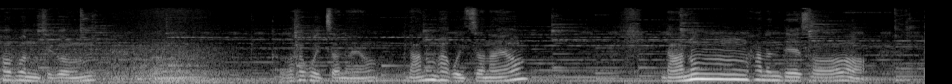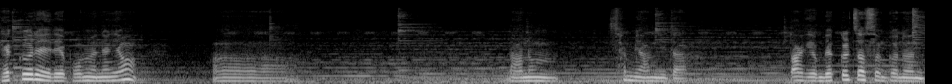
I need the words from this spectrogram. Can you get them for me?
화분 지금 어, 그거 하고 있잖아요. 나눔하고 있잖아요. 나눔하는 데서 댓글에 이렇게 보면은요. 어, 나눔 참여합니다. 딱 몇 글자 쓴 거는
